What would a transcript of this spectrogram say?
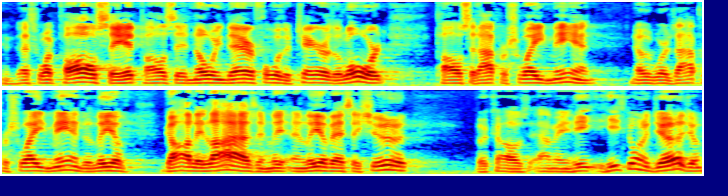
and that's what Paul said. Paul said, knowing therefore the terror of the Lord, Paul said, I persuade men. In other words, I persuade men to live godly lives and, li- and live as they should because, I mean, he, he's going to judge them.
